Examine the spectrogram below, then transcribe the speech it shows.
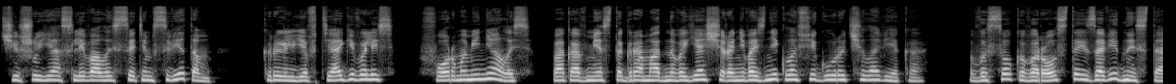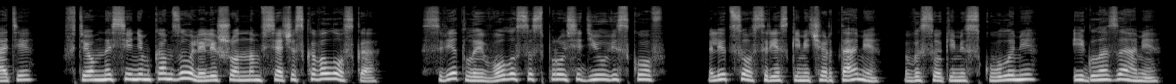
Чешуя сливалась с этим светом, крылья втягивались, форма менялась, пока вместо громадного ящера не возникла фигура человека. Высокого роста и завидной стати, в темно-синем камзоле, лишенном всяческого лоска, светлые волосы с проседью у висков, лицо с резкими чертами, высокими скулами и глазами,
